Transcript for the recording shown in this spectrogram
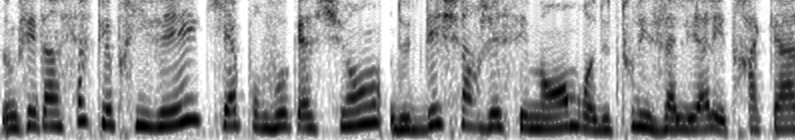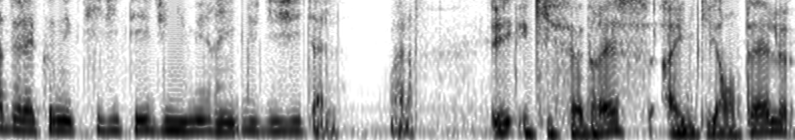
Donc c'est un cercle privé qui a pour vocation de décharger ses membres de tous les aléas, les tracas de la connectivité, du numérique, du digital. Voilà et, qui s'adresse à une clientèle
